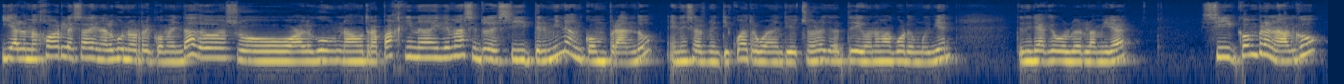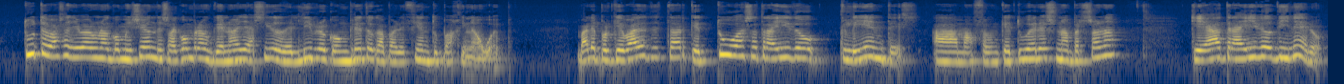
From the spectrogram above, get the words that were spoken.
y a lo mejor le salen algunos recomendados o alguna otra página y demás. Entonces, si terminan comprando en esas 24 o 48 horas, ya te digo, no me acuerdo muy bien, tendría que volverlo a mirar. Si compran algo, tú te vas a llevar una comisión de esa compra aunque no haya sido del libro concreto que aparecía en tu página web. ¿Vale? Porque va a detectar que tú has atraído clientes a Amazon, que tú eres una persona que ha traído dinero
